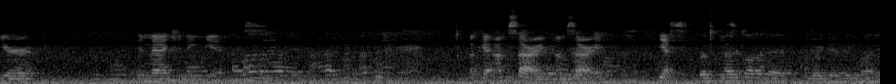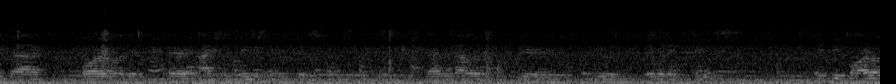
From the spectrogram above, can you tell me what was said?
you're imagining it. Okay, I'm sorry. I'm sorry. Yes. Depends on if you're giving money back or if they're actually taking interest. That's how it, your, you would, it would increase. If you borrow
